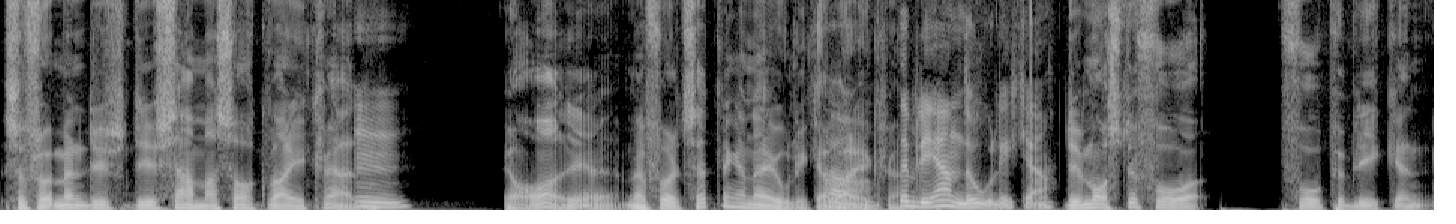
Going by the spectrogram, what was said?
så men det, är- ju samma sak varje kväll. Mm. Ja det är det, men förutsättningarna är olika varje Ja, kväll. det blir ändå olika. Du måste få, få publiken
